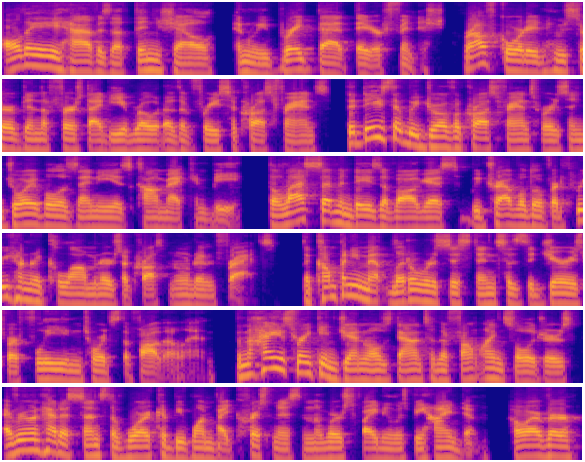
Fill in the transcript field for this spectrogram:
All they have is a thin shell, and we break that, they are finished. Ralph Gordon, who served in the first ID, wrote of the race across France The days that we drove across France were as enjoyable as any as combat can be. The last seven days of August, we traveled over 300 kilometers across northern France. The company met little resistance as the Jerrys were fleeing towards the fatherland. From the highest ranking generals down to the frontline soldiers, everyone had a sense the war could be won by Christmas and the worst fighting was behind them. However,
